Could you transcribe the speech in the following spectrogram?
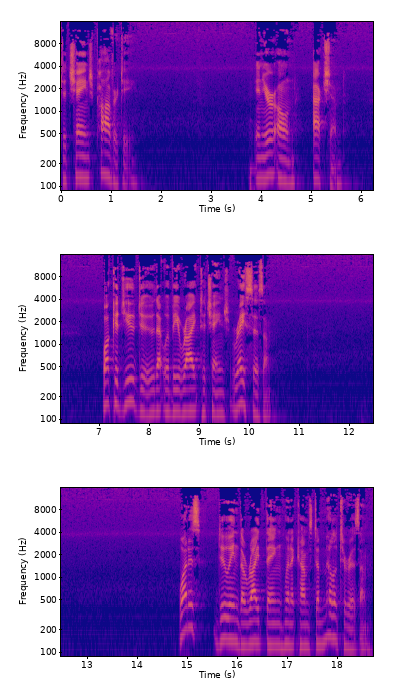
to change poverty in your own action? What could you do that would be right to change racism? What is doing the right thing when it comes to militarism?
